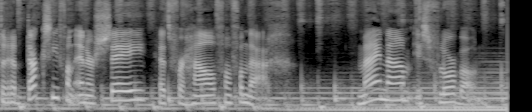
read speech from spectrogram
de redactie van NRC het verhaal van vandaag. Mijn naam is Floor Boon.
